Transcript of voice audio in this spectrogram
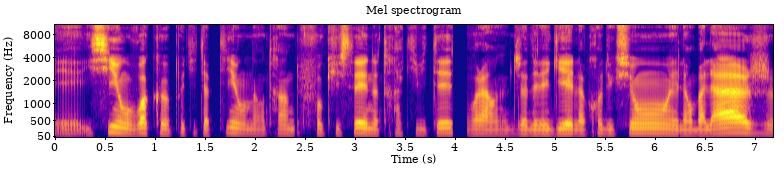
Et ici, on voit que petit à petit, on est en train de focuser notre activité. Voilà, on a déjà délégué la production et l'emballage.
